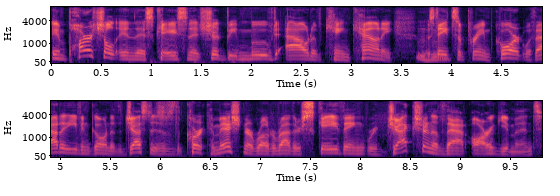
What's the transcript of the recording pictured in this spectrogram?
impartial in this case, and it should be moved out of King County. Mm-hmm. The state Supreme Court, without it even going to the justices, the court commissioner wrote a rather scathing rejection of that argument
